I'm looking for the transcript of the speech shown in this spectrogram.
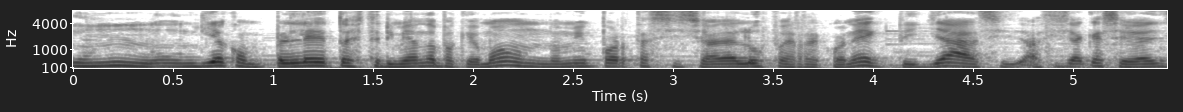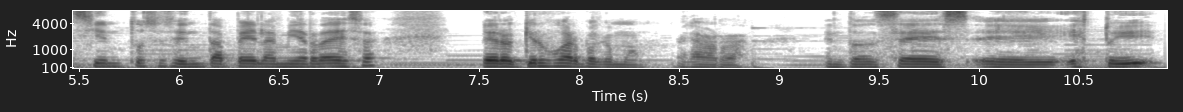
Un, día completo streameando Pokémon. No me importa si se va la luz, pues reconecte y ya. así sea que se vea en 160p la mierda esa. Pero quiero jugar Pokémon, es la verdad. Entonces, eh, estoy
